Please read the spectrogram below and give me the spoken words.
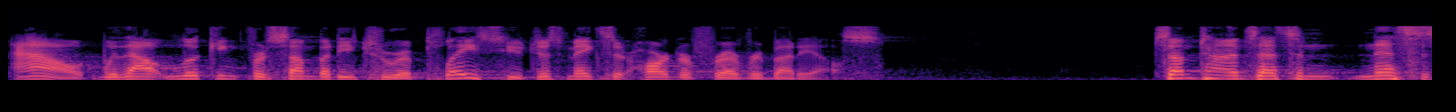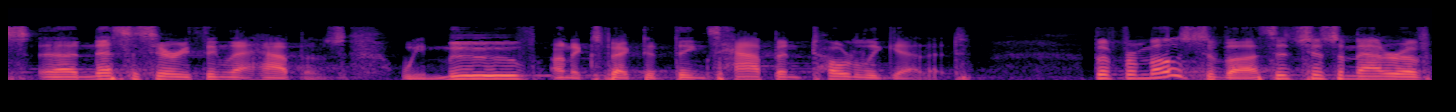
out without looking for somebody to replace you just makes it harder for everybody else. Sometimes that's a necess- uh, necessary thing that happens. We move, unexpected things happen, totally get it. But for most of us, it's just a matter of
